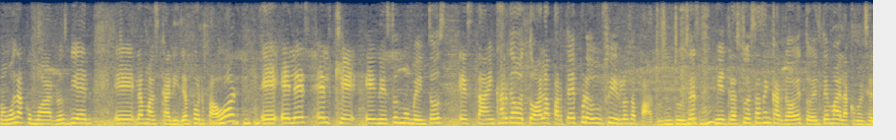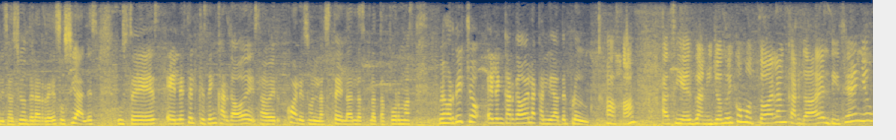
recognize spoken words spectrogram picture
vamos a acomodarnos bien eh, la mascarilla por favor, eh, él es el que en estos momentos está encargado de toda la parte de producir los zapatos, entonces mientras tú estás encargado de todo el tema de la comercialización de las redes sociales, ustedes, él es el que es encargado de saber cuáles son las telas, las plataformas, mejor dicho, el encargado de la calidad del producto. Ajá, así es, Dani. Yo soy como toda la encargada del diseño,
